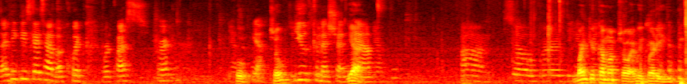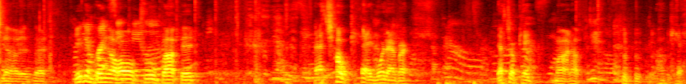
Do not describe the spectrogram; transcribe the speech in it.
I think these guys have a quick request, correct? Who? Yeah. Sue? Youth commission, Yeah. yeah. Um, so for the. Why don't you come up so everybody, you know, that- Come you can bring the whole troop up, it. That's okay, whatever. That's okay, come on up. Okay.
